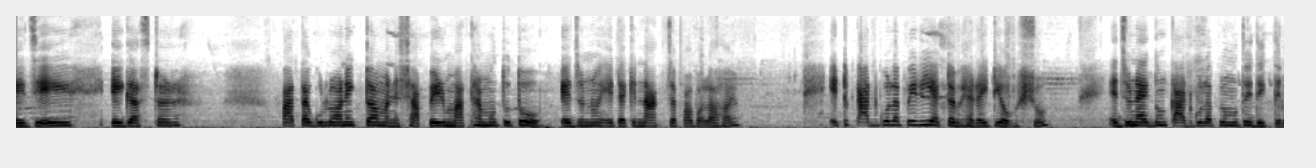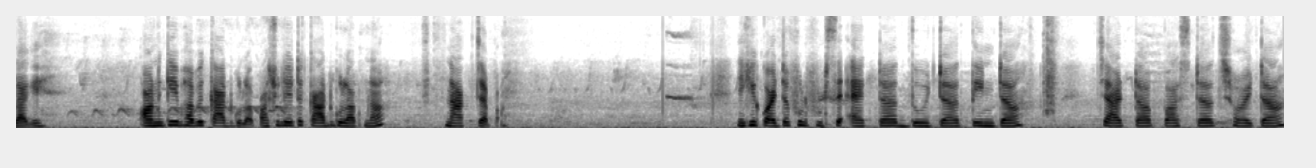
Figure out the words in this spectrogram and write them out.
এই যে এই এই গাছটার পাতাগুলো অনেকটা মানে সাপের মাথার মতো তো, এজন্য এটাকে নাক চাপা বলা হয়। এটা কাঠগোলাপেরই একটা ভ্যারাইটি অবশ্য। এর জন্য একদম কাঠগোলাপের মতোই দেখতে লাগে। অনেকেই ভাবে কাঠগোলাপ আসলে এটা কাঠগোলাপ না, নাক চাপা। দেখি কয়টা ফুল ফুটছে? একটা, দুইটা, তিনটা, চারটা, পাঁচটা, ছয়টা,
